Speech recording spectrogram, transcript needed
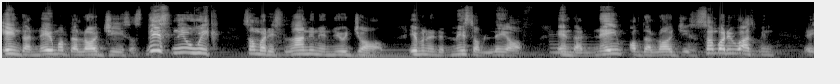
in the name of the Lord Jesus. This new week, somebody's landing a new job, even in the midst of layoff, in the name of the Lord Jesus. Somebody who has been, eh,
